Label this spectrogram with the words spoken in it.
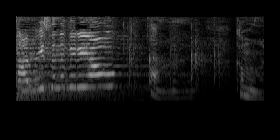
Tyrese in the video? Come on.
